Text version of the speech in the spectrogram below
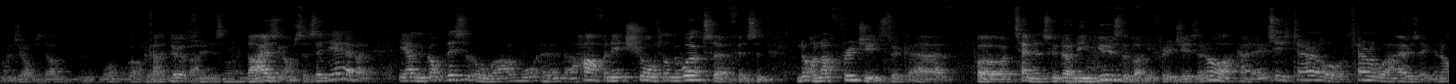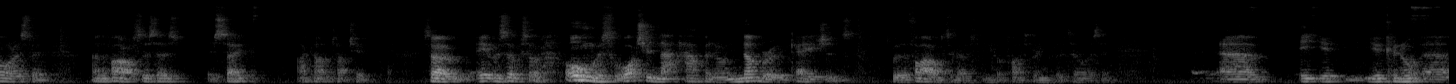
my job's done. What, what can I do about this? The housing officer said, yeah, but he hasn't got this little uh, uh, half an inch short on the work surface and not enough fridges to, uh, for tenants who don't even use the bloody fridges and all that kind of, is terrible, terrible housing and all the rest of it. And the fire officer says, it's safe, I can't touch it. So it was sort of almost watching that happen on a number of occasions with the fire goes, you've got fire sprinklers, said. Um, it, it, you can uh,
